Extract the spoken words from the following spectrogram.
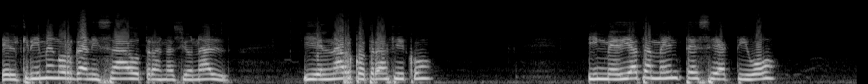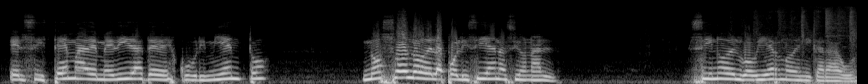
el crimen organizado transnacional y el narcotráfico, inmediatamente se activó el sistema de medidas de descubrimiento, no solo de la Policía Nacional, sino del gobierno de Nicaragua.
